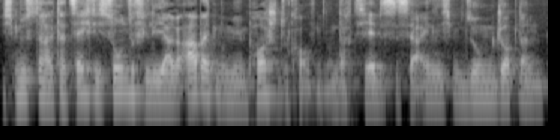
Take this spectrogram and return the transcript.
ich müsste halt tatsächlich so und so viele Jahre arbeiten, um mir einen Porsche zu kaufen. Und dachte ich, hey, das ist ja eigentlich mit so einem Job dann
